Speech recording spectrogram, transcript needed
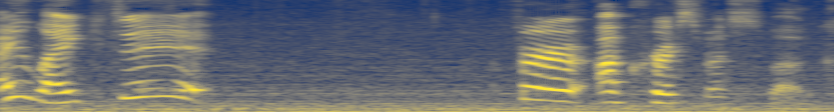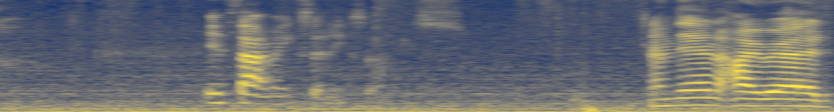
I liked it for a Christmas book, if that makes any sense. And then I read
